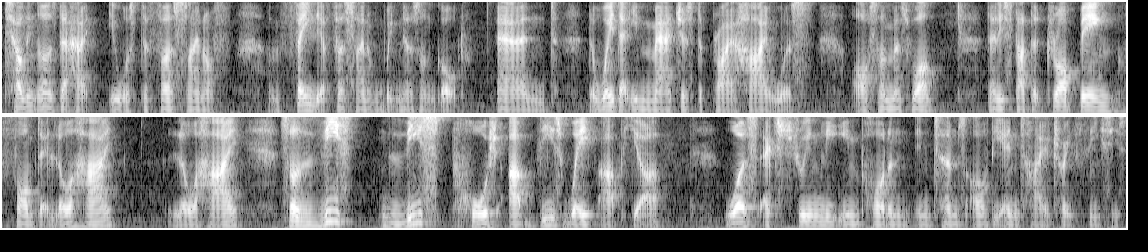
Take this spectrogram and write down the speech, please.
telling us that it was the first sign of um, failure, first sign of weakness on gold and the way that it matches the prior high was awesome as well. Then it started dropping formed a lower high lower high. So this this push up this wave up here was extremely important in terms of the entire trade thesis.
